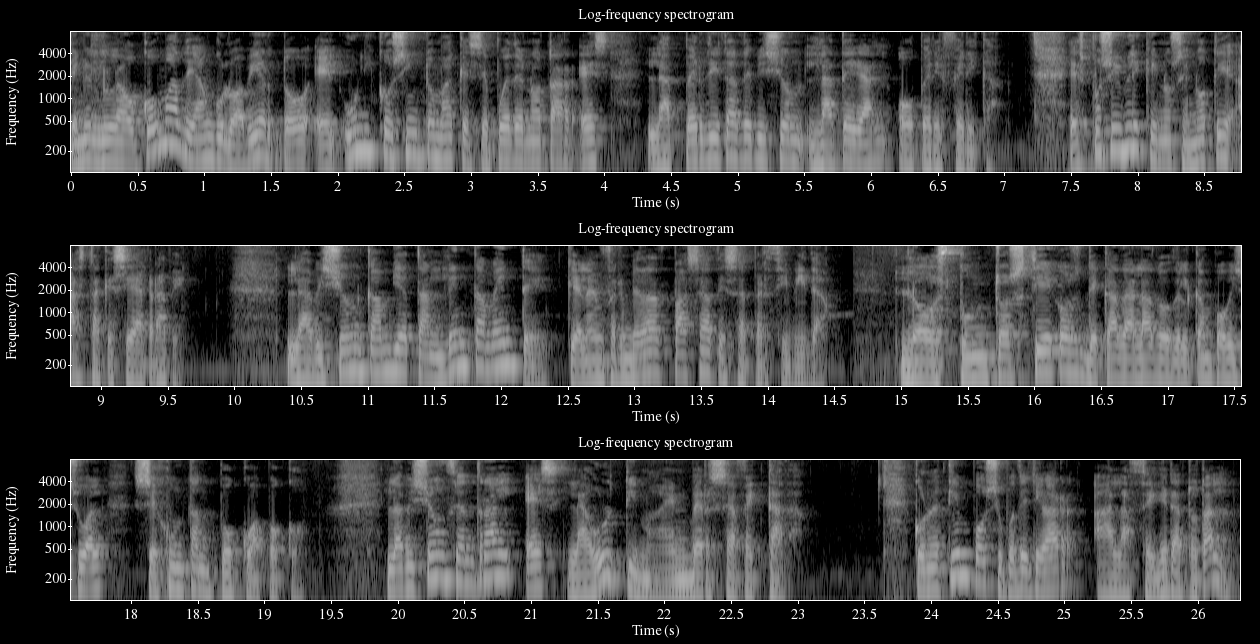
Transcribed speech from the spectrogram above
En el glaucoma de ángulo abierto, el único síntoma que se puede notar es la pérdida de visión lateral o periférica. Es posible que no se note hasta que sea grave. La visión cambia tan lentamente que la enfermedad pasa desapercibida. Los puntos ciegos de cada lado del campo visual se juntan poco a poco. La visión central es la última en verse afectada. Con el tiempo se puede llegar a la ceguera total,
